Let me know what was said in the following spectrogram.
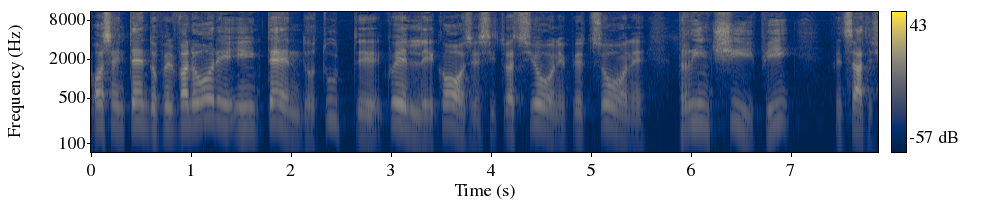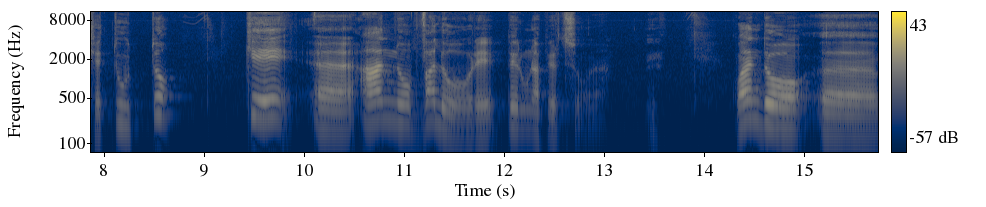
Cosa intendo per valori? Intendo tutte quelle cose, situazioni, persone, principi, pensate c'è tutto, che eh, hanno valore per una persona. Quando, eh,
